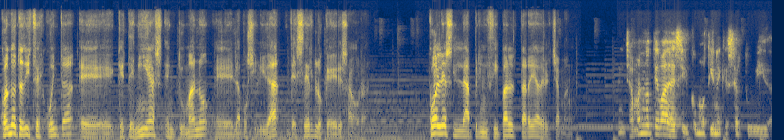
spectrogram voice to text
¿Cuándo te diste cuenta eh, que tenías en tu mano eh, la posibilidad de ser lo que eres ahora? ¿Cuál es la principal tarea del chamán? El chamán no te va a decir cómo tiene que ser tu vida.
